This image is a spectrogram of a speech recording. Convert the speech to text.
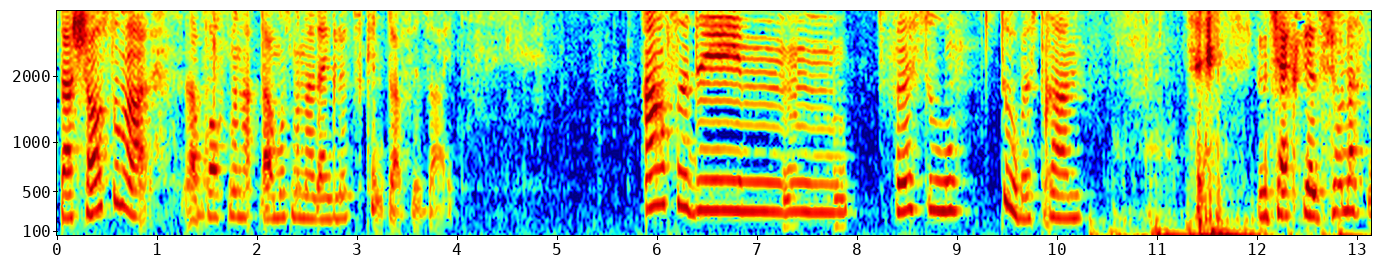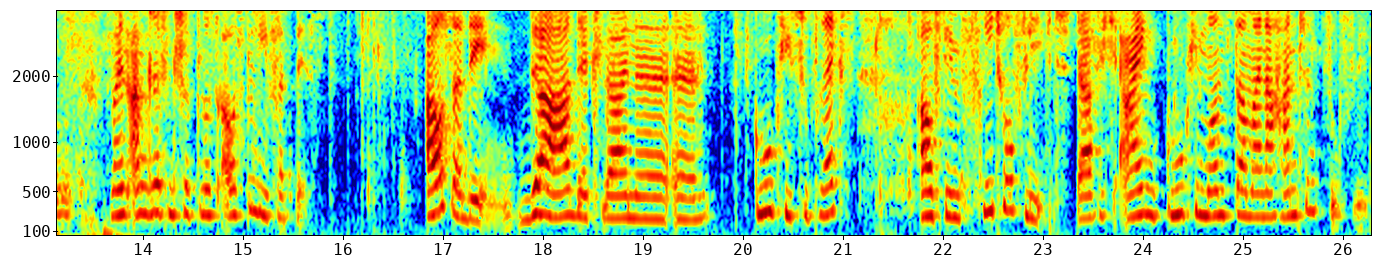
Da schaust du mal. Da braucht man, da muss man halt ein Glückskind dafür sein. Außerdem, weißt du, du bist dran. du checkst jetzt schon, dass du meinen Angriffen schutzlos ausgeliefert bist. Außerdem, da der kleine äh, Gookie Suprex auf dem Friedhof liegt, darf ich ein Gookie-Monster meiner Hand hinzufügen.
